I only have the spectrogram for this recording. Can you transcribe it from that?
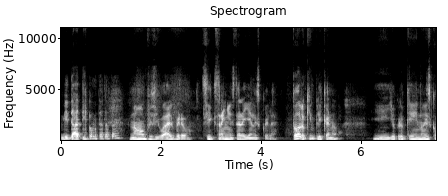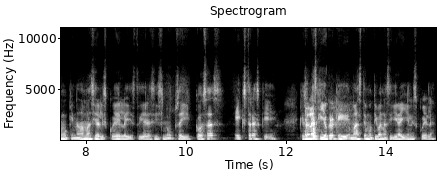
¿Y a ti cómo te ha tratado? No, pues igual, pero sí extraño estar allá en la escuela. Todo lo que implica, ¿no? Y yo creo que no es como que nada más ir a la escuela y estudiar así, sino pues hay cosas extras que, que son las que yo creo que más te motivan a seguir ahí en la escuela.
